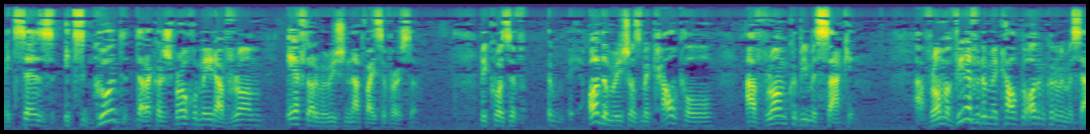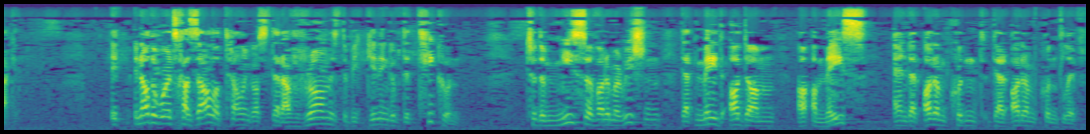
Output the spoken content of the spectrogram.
It says it's good that Hakadosh Baruch Hu made Avram after Adam Rishon, not vice versa, because if, Adam Rishon was mekalkal, Avram could be misakin. Avram Avinu have been Mekalko, Adam could have been Mesakin. in other words, Chazal are telling us that Avram is the beginning of the tikkun to the Misa of Adam Arishan that made Adam a, a mace and that Adam couldn't that Adam couldn't live.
